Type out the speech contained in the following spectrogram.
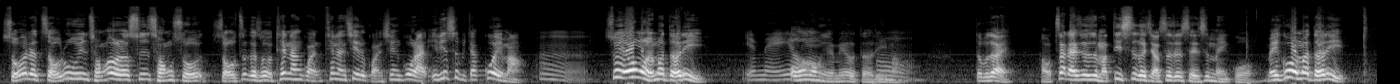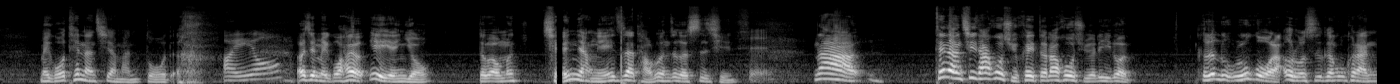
所谓的走路运，从俄罗斯从所走这个时候天然管天然气的管线过来，一定是比较贵嘛。嗯。所以欧盟有没有得利？也没有。欧盟也没有得利嘛，对不对？好，再来就是什么？第四个角色是谁？是美国。美国有没有得利？美国天然气还蛮多的。哎呦。而且美国还有页岩油，对吧？我们前两年一直在讨论这个事情。是。那天然气它或许可以得到或许的利润。可是如如果啦，俄罗斯跟乌克兰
